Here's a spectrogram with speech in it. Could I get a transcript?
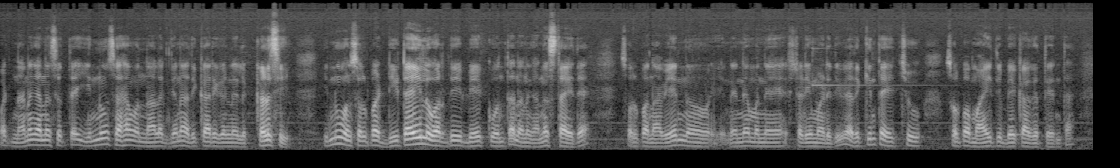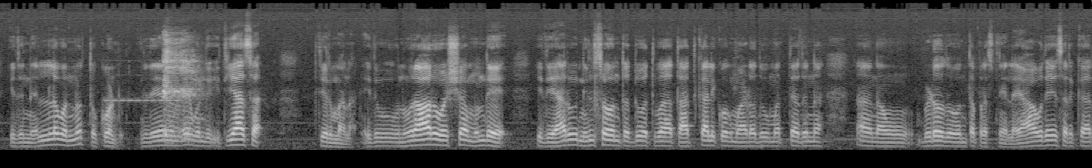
ಬಟ್ ನನಗನ್ನಿಸುತ್ತೆ ಇನ್ನೂ ಸಹ ಒಂದು ನಾಲ್ಕು ಜನ ಅಧಿಕಾರಿಗಳನ್ನೆಲ್ಲ ಕಳಿಸಿ ಇನ್ನೂ ಒಂದು ಸ್ವಲ್ಪ ಡೀಟೈಲ್ ವರದಿ ಬೇಕು ಅಂತ ನನಗೆ ಅನ್ನಿಸ್ತಾ ಇದೆ. ಸ್ವಲ್ಪ ನಾವೇನು ನಿನ್ನೆ ಮೊನ್ನೆ ಸ್ಟಡಿ ಮಾಡಿದ್ದೀವಿ ಅದಕ್ಕಿಂತ ಹೆಚ್ಚು ಸ್ವಲ್ಪ ಮಾಹಿತಿ ಬೇಕಾಗುತ್ತೆ ಅಂತ ಇದನ್ನೆಲ್ಲವನ್ನು ತಗೊಂಡು ಇದೇನೆಂದರೆ ಒಂದು ಇತಿಹಾಸ ತೀರ್ಮಾನ. ಇದು ನೂರಾರು ವರ್ಷ ಮುಂದೆ ಇದು ಯಾರೂ ನಿಲ್ಲಿಸೋವಂಥದ್ದು ಅಥವಾ ತಾತ್ಕಾಲಿಕವಾಗಿ ಮಾಡೋದು ಮತ್ತು ಅದನ್ನು ನಾವು ಬಿಡೋದು ಅಂತ ಪ್ರಶ್ನೆ ಇಲ್ಲ. ಯಾವುದೇ ಸರ್ಕಾರ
